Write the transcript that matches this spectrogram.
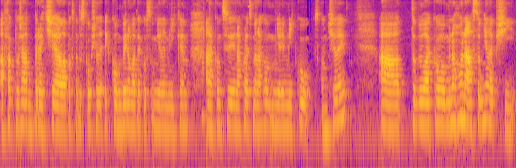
a fakt pořád brečel a pak jsme to zkoušeli i kombinovat jako s umělým mlíkem a na konci, nakonec jsme na umělém mlíku skončili. A to bylo jako mnohonásobně lepší,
